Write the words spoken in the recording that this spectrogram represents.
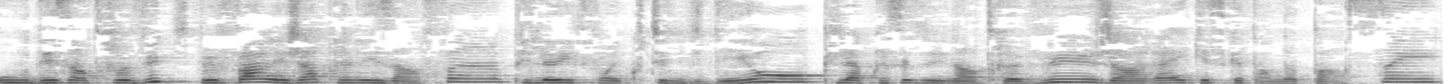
ou des entrevues que tu peux faire, les gens prennent les enfants, puis là, ils font écouter une vidéo, puis là, après ça, tu une entrevue, genre, hey, qu'est-ce que t'en as pensé?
